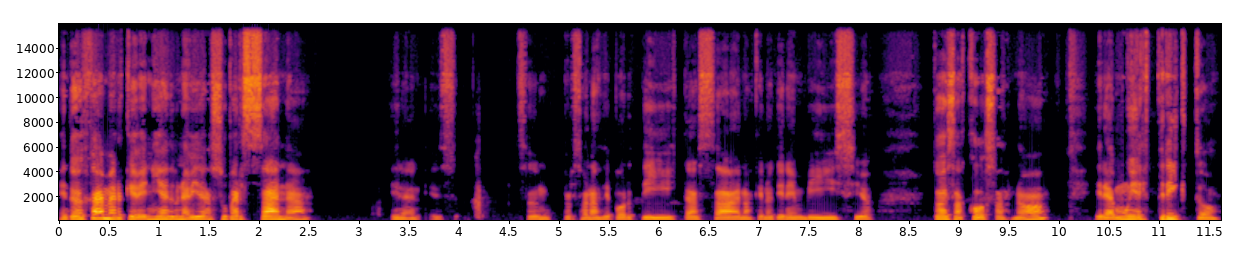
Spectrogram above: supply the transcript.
Entonces Hammer, que venía de una vida súper sana, son personas deportistas, sanas, que no tienen vicio, todas esas cosas, ¿no? Era muy estricto,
